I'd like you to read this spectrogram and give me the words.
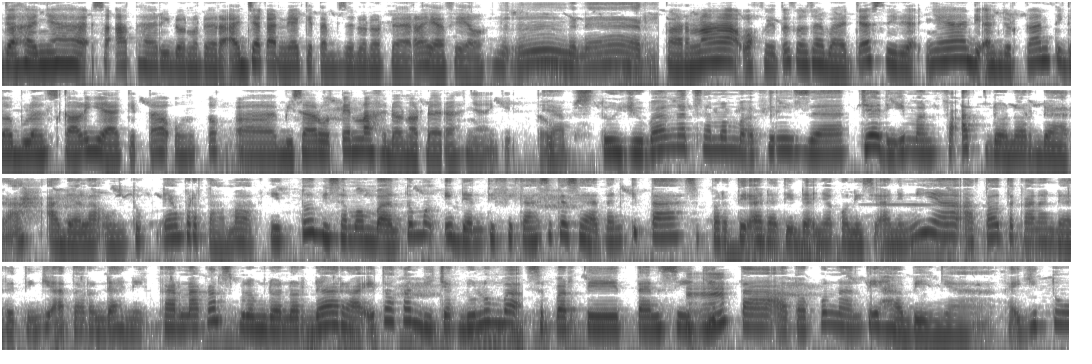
gak hanya saat hari donor darah aja kan ya kita bisa donor darah ya Phil? Hmm, benar. Karena waktu itu Phil baca setidaknya dianjurkan tiga bulan sekali ya kita untuk uh, bisa rutin lah donor darahnya gitu. Yap, setuju banget sama Mbak Filza. Jadi manfaat donor darah adalah untuk yang pertama itu bisa membantu mengidentifikasi identifikasi kesehatan kita seperti ada tidaknya kondisi anemia atau tekanan darah tinggi atau rendah nih. Karena kan sebelum donor darah itu akan dicek dulu mbak seperti tensi kita ataupun nanti HB-nya kayak gitu.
